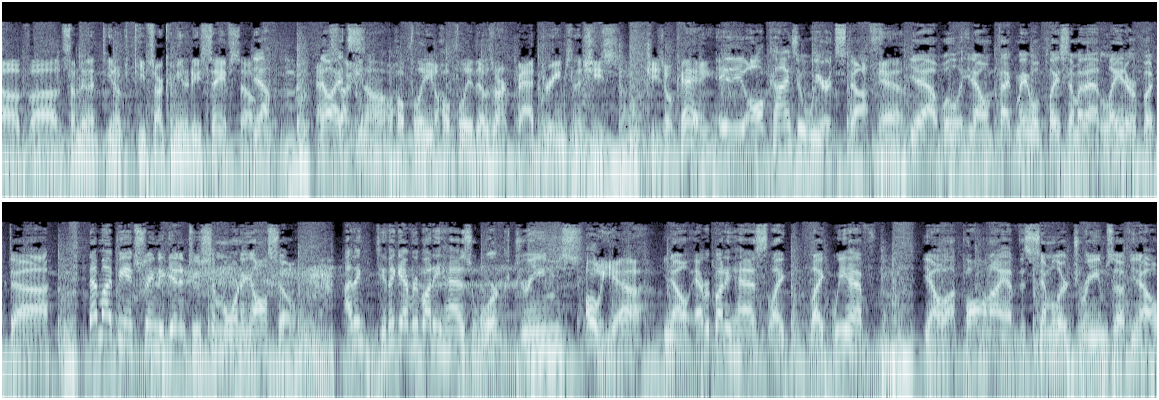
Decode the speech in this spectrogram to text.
of uh, something that you know keeps our community safe. So Yeah. No, uh, it's- you know, hopefully, hopefully those aren't bad dreams and that she's she's okay. It- all kinds of weird stuff. Yeah. Yeah. Well, you know, in fact, maybe we'll play some of that later, but uh, that might be interesting to get into some morning also. I think, do you think everybody has work dreams? Oh yeah, You know, everybody has, like, like we have, you know, Paul and I have the similar dreams of, you know,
